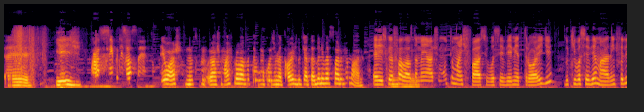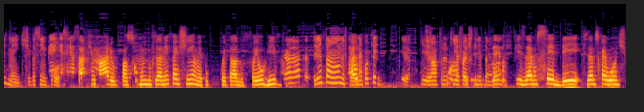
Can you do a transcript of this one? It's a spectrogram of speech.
É, e eles quase sempre eles acertam. Eu acho, muito, eu acho mais provável ter alguma coisa de Metroid do que até do aniversário de Mario. É isso que eu ia falar. Eu também acho muito mais fácil você ver Metroid do que você ver Mario, infelizmente. Tipo assim, pô. Esse aniversário de Mario passou muito, não fizeram nem festinha, meu. Coitado, foi horrível. Caraca, 30 anos, cara, não é qualquer que é uma franquia faz 30 anos. Fizeram CD, fizeram Skyward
